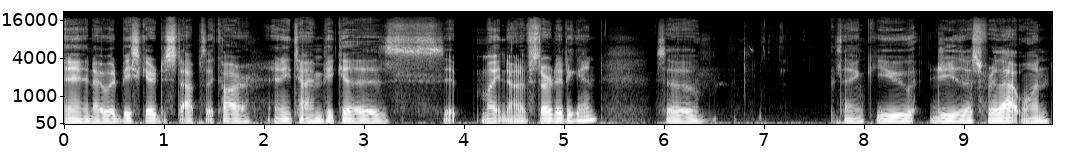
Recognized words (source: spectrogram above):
and I would be scared to stop the car anytime because it might not have started again. So thank you Jesus for that one.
